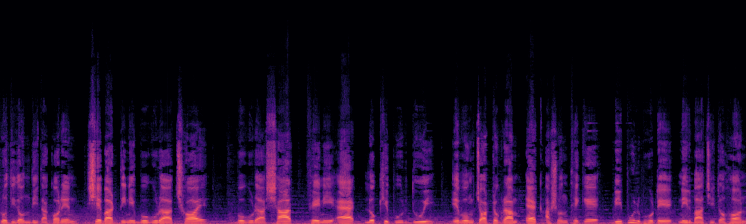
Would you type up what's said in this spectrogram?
প্রতিদ্বন্দ্বিতা করেন। সেবার তিনি বগুড়া ছয়, বগুড়া সাত, ফেনী এক, লক্ষ্মীপুর দুই এবং চট্টগ্রাম এক আসন থেকে বিপুল ভোটে নির্বাচিত হন।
